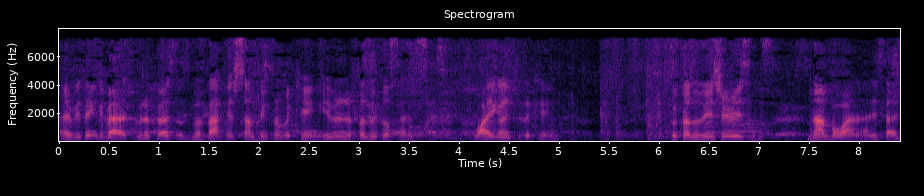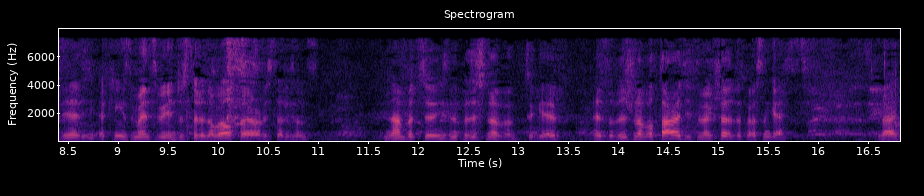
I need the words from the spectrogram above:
And if you think about it, when a person is mavakish something from a king, even in a physical sense, why are you going to the king? Because of these three reasons. Number one, at least ideally, a king is meant to be interested in the welfare of his citizens. Number two, he's in the position of to give, and it's the position of authority to make sure that the person gets. Right?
